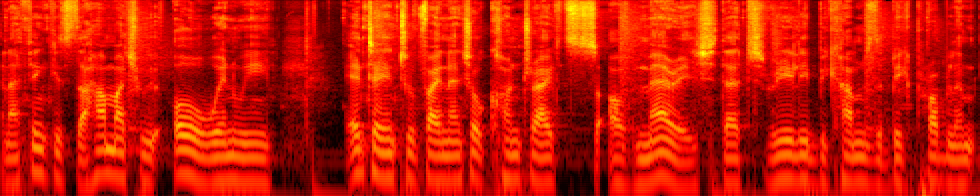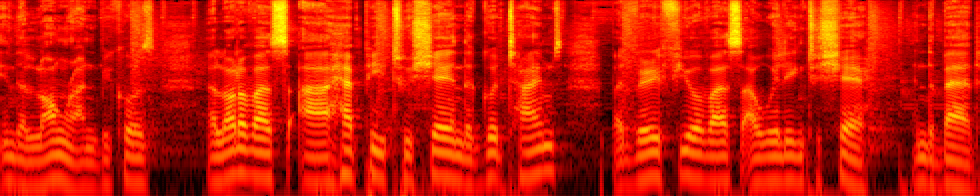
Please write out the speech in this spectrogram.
And I think it's the how much we owe when we enter into financial contracts of marriage that really becomes the big problem in the long run because a lot of us are happy to share in the good times, but very few of us are willing to share in the bad.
